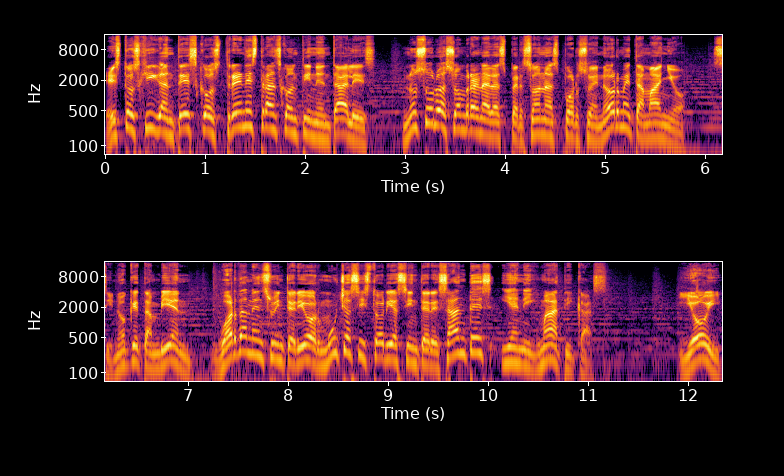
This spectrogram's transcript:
Estos gigantescos trenes transcontinentales no solo asombran a las personas por su enorme tamaño, sino que también guardan en su interior muchas historias interesantes y enigmáticas. Y hoy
